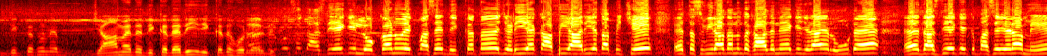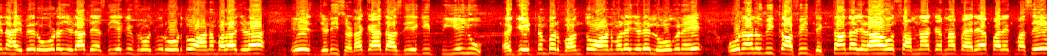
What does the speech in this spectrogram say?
ਦਿੱਕਤ ਉਹਨੇ ਜਾਮ ਹੈ ਤੇ ਦਿੱਕਤ ਇਹਦੀ ਦਿੱਕਤ ਹੋਰ ਬਿਲਕੁਲ ਸੋ ਦੱਸ ਦਈਏ ਕਿ ਲੋਕਾਂ ਨੂੰ ਇੱਕ ਪਾਸੇ ਦਿੱਕਤ ਜਿਹੜੀ ਹੈ ਕਾਫੀ ਆ ਰਹੀ ਹੈ ਤਾਂ ਪਿੱਛੇ ਇਹ ਤਸਵੀਰਾਂ ਤੁਹਾਨੂੰ ਦਿਖਾ ਦਿੰਦੇ ਆ ਕਿ ਜਿਹੜਾ ਇਹ ਰੂਟ ਹੈ ਇਹ ਦੱਸ ਦਈਏ ਕਿ ਇੱਕ ਪਾਸੇ ਜਿਹੜਾ ਮੇਨ ਹਾਈਵੇ ਰੋਡ ਜਿਹੜਾ ਦੱਸ ਦਈਏ ਕਿ ਫਿਰੋਜ਼ਪੁਰ ਰੋਡ ਤੋਂ ਆਉਣ ਵਾਲਾ ਜਿਹੜਾ ਇਹ ਜਿਹੜੀ ਸੜਕ ਹੈ ਦੱਸ ਦਈਏ ਕਿ ਪੀਏਯੂ ਗੇਟ ਨੰਬਰ 1 ਤੋਂ ਆਉਣ ਵਾਲੇ ਜਿਹੜੇ ਲੋਕ ਨੇ ਉਹਨਾਂ ਨੂੰ ਵੀ ਕਾਫੀ ਦਿੱਕਤਾਂ ਦਾ ਜਿਹੜਾ ਉਹ ਸਾਹਮਣਾ ਕਰਨਾ ਪੈ ਰਿਹਾ ਪਰ ਇੱਕ ਪਾਸੇ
